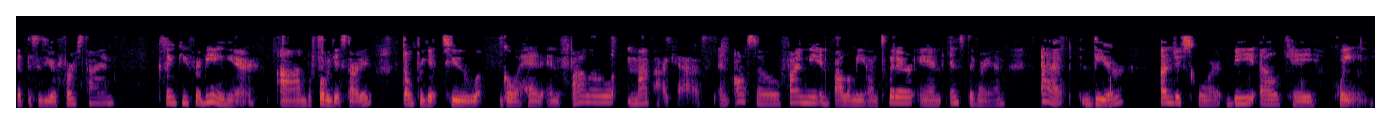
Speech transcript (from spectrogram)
If this is your first time, thank you for being here. Um, before we get started, don't forget to go ahead and follow my podcast and also find me and follow me on Twitter and Instagram at dear underscore BLK Queen.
